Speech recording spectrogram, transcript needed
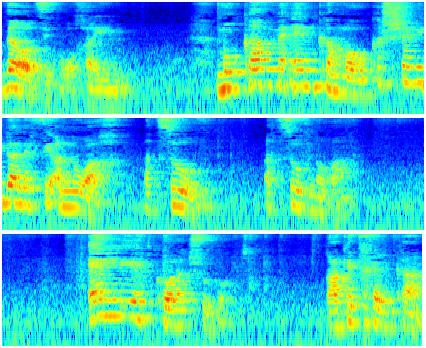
ועוד סיפור חיים. מורכב מאין כמוהו, קשה מדי לפענוח, עצוב, עצוב נורא. אין לי את כל התשובות, רק את חלקן.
